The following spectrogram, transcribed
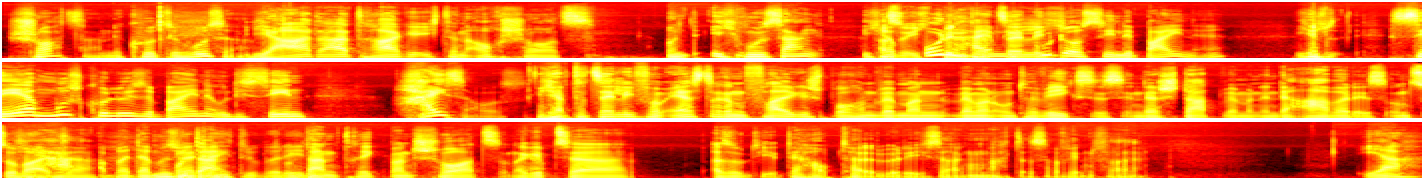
Shorts an, eine kurze Hose an. Ja, da trage ich dann auch Shorts. Und ich muss sagen, ich Also habe unheimlich gut aussehende Beine. Ich habe sehr muskulöse Beine und die sehen heiß aus. Ich habe tatsächlich vom ersteren Fall gesprochen, wenn man, wenn man unterwegs ist, in der Stadt, wenn man in der Arbeit ist und so Ja, weiter. aber da müssen wir und gar dann, nicht drüber Und reden. dann trägt man Shorts und da gibt es ja, also die, der Hauptteil, würde ich sagen, macht das auf jeden Fall. Ja,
